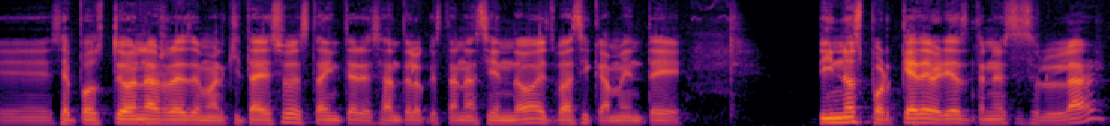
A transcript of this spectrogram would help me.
eh, se posteó en las redes de Marquita eso. Está interesante lo que están haciendo. Es básicamente, dinos por qué deberías de tener este celular.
